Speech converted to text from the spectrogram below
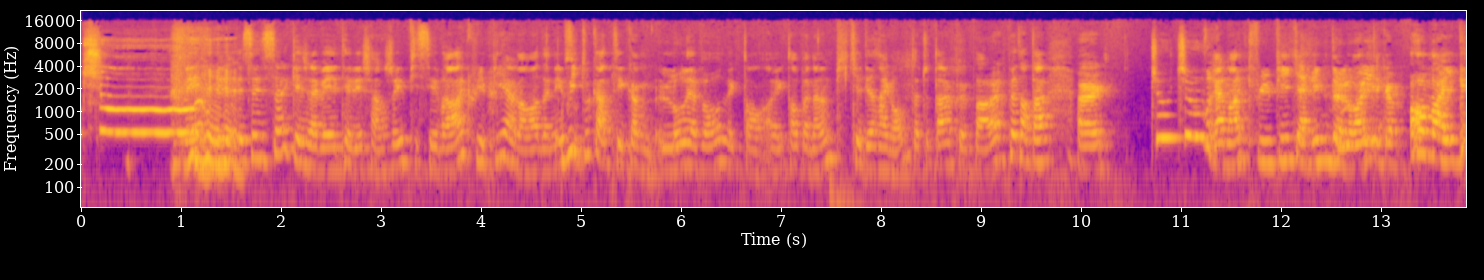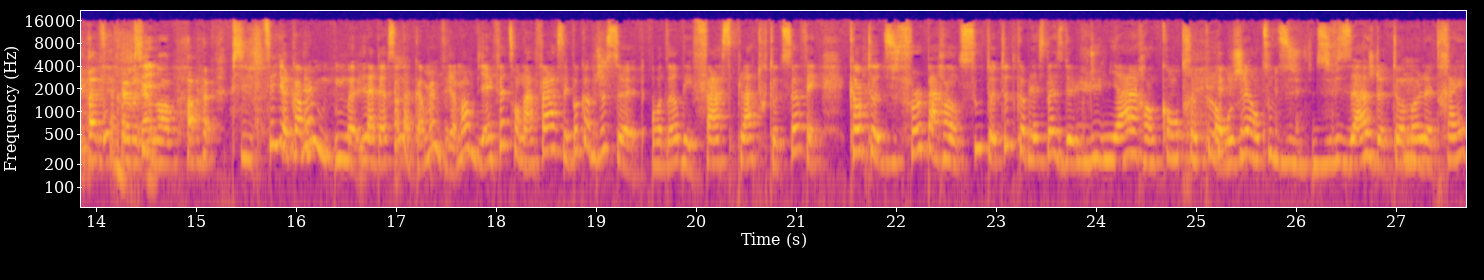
tchou. C'est ça que j'avais téléchargé, puis c'est vraiment creepy à un moment donné, surtout quand t'es comme low level avec ton, avec ton bonhomme, puis qu'il y a des dragons, t'as tout le temps un peu peur. Puis t'entends un tchou-tchou vraiment creepy qui arrive de loin, t'es comme oh my god, ça fait vraiment peur. Puis, tu sais, il y a quand même, la personne a quand même vraiment bien fait son affaire. C'est pas comme juste, euh, on va dire, des faces plates ou tout ça. Fait que quand t'as du feu par en dessous, t'as tout comme l'espèce de lumière en contre-plongée en dessous du, du visage de Thomas le train.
